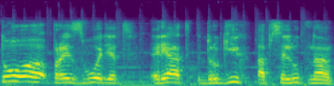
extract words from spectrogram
то производит ряд других абсолютно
